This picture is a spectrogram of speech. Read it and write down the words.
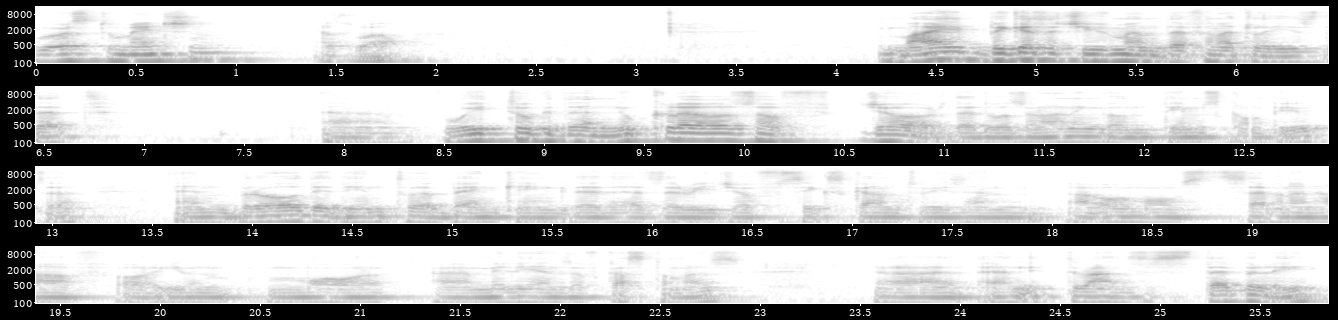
worth to mention as well? My biggest achievement definitely is that uh, we took the nucleus of George that was running on Tim's computer and brought it into a banking that has a reach of six countries and uh, almost seven and a half or even more uh, millions of customers. Uh, and it runs stably,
